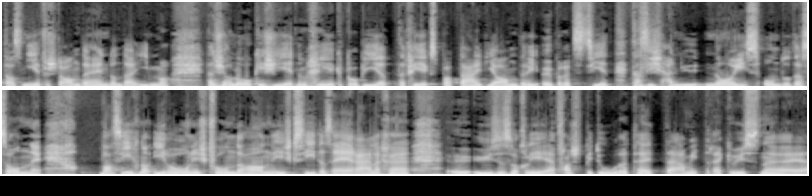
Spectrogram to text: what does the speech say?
das nie verstanden haben und auch immer, das ist ja logisch, in jedem Krieg probiert die Kriegspartei die andere überzuziehen. Das ist auch nichts Neues unter der Sonne. Was ich noch ironisch gefunden habe, ist, dass er eigentlich äh, uns so ein bisschen äh, fast bedauert hat, er mit einer gewissen äh,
